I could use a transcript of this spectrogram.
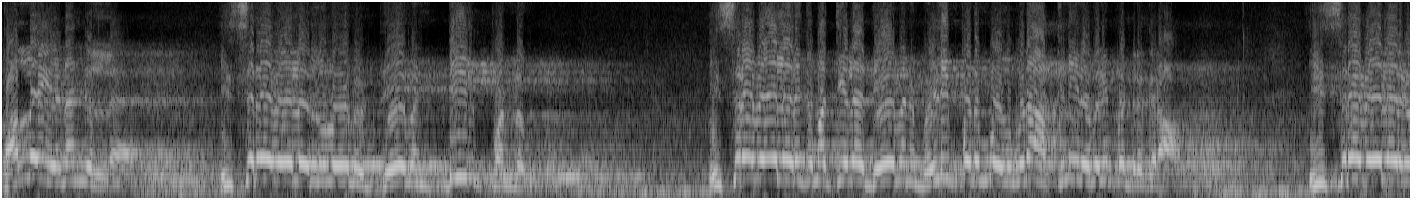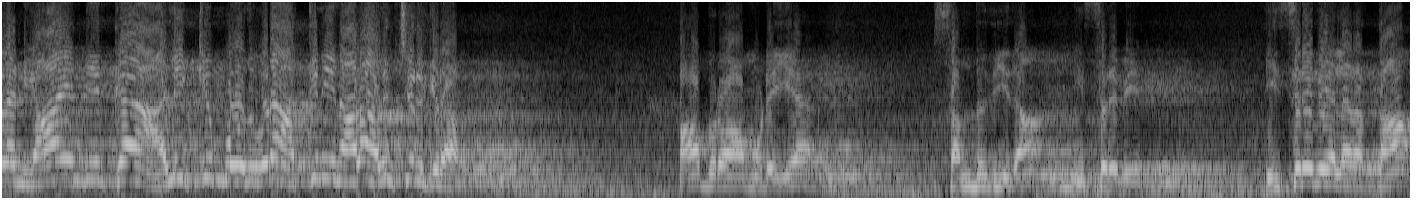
பல இடங்கள்ல இஸ்ரவேலர்களோடு தேவன் டீல் பண்ணும் இஸ்ரவேலருக்கு மத்தியில தேவன் வெளிப்படும் போது கூட அக்னியில வெளிப்பட்டிருக்கிறார். இஸ்ரவேலர்களை நியாயம் தீர்க்க அழிக்கும் போது கூட அக்னியினால அழிச்சிருக்கிறார். ஆபுராமுடைய சந்ததி தான் இஸ்ரவேல். இஸ்ரவேலரை தான்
